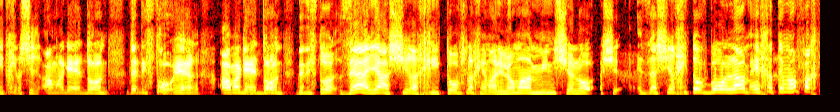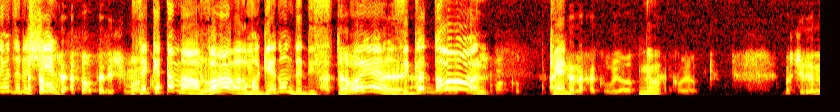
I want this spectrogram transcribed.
התחיל לשיר Armageddon, the destroyer, Armageddon, the destroyer, זה היה השיר הכי טוב שלכם, אני לא מאמין שלא, ש... זה השיר הכי טוב בעולם, איך אתם לא הפכתם את זה לשיר? אתה רוצה לשמוע... זה קטע? מעבר, Armageddon the destroyer, רוצה- זה גדול! כן. אני אתן לך קוריוז, נו. בשירים,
